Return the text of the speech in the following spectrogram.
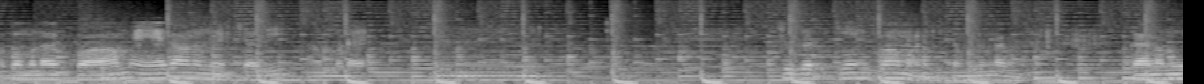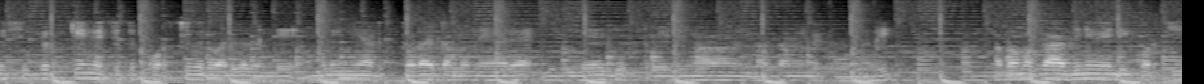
അപ്പോൾ നമ്മുടെ ഫാം ഏതാണെന്ന് വെച്ചാൽ നമ്മുടെ ഷുഗർ കെയിൻ ഫാമാണ് നമ്മൾ ഉണ്ടാക്കുന്നത് കാരണം നമുക്ക് ഷുഗർ കെയിൻ വെച്ചിട്ട് കുറച്ച് പരിപാടികളുണ്ട്. നമ്മൾ ഇനി അടുത്തതായിട്ട് നമ്മൾ നേരെ വില്ലേജ് ട്രേഡിംഗ് ഹാളാണ് ഉണ്ടാക്കാൻ വേണ്ടി പോകുന്നത്. അപ്പോൾ നമുക്ക് അതിന് വേണ്ടി കുറച്ച്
